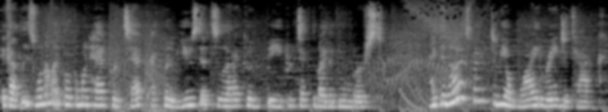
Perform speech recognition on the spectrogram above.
If at least one of my Pokemon had Protect, I could have used it so that I could be protected by the Boom Burst. I did not expect it to be a wide range attack.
